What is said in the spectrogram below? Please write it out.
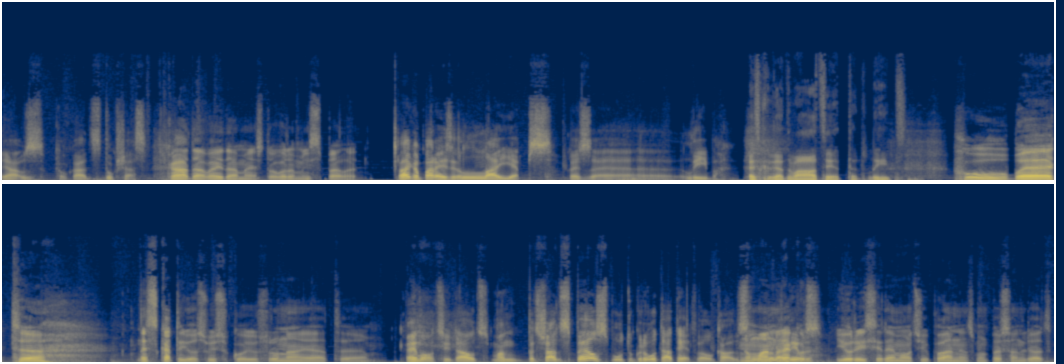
Jā, uz kaut kādas tukšās. Kādā veidā mēs to varam izspēlēt? Laikam pareizi ir lajeps bez uh, lība. Es kā kādā vāciet ar lības. Hū, bet uh, es skatījos visu, ko jūs runājāt. Uh, Emociju daudz. Man pat šādas spēles būtu grūti attiekt vēl kādas. Nu, man liekas, Jurijs ir emociju pārņēmis. Man personīgi ļoti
